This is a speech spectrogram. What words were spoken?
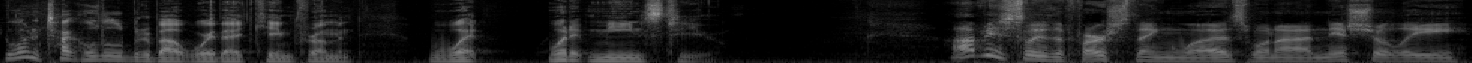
you want to talk a little bit about where that came from and what what it means to you. Obviously, the first thing was when I initially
